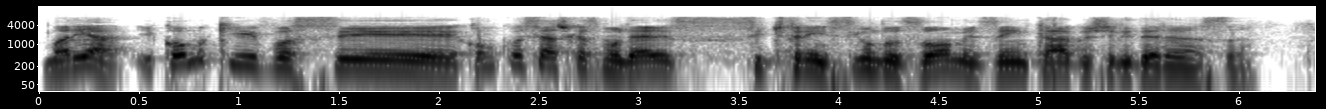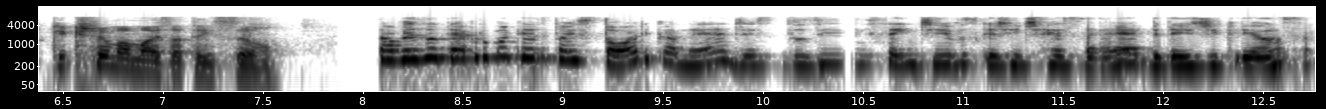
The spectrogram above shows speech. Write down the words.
Maria, e como que você, como que você acha que as mulheres se diferenciam dos homens em cargos de liderança? O que, que chama mais atenção? Talvez até por uma questão histórica, né, de, dos incentivos que a gente recebe desde criança,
